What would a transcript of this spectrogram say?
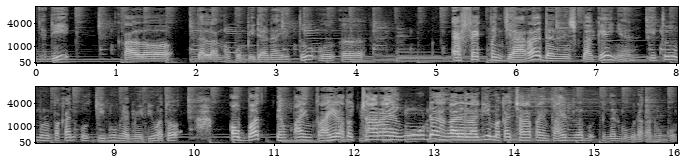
Jadi kalau dalam hukum pidana itu uh, efek penjara dan lain sebagainya itu merupakan ultimum remedium atau obat yang paling terakhir atau cara yang udah nggak ada lagi maka cara paling terakhir adalah dengan menggunakan hukum.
